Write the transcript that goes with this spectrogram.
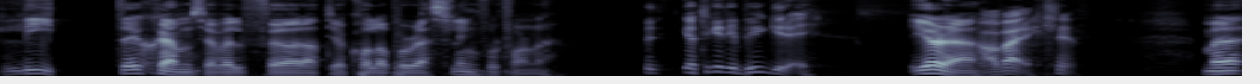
lite, skäms jag väl för att jag kollar på wrestling fortfarande. Men jag tycker det bygger dig. Gör det? Ja, verkligen. Men,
